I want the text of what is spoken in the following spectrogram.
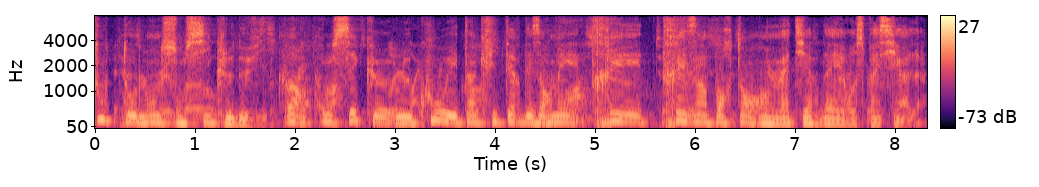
tout au long de son cycle de vie. Or, on sait que le coût est un critère désormais très très important en matière d'aérospatiale.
